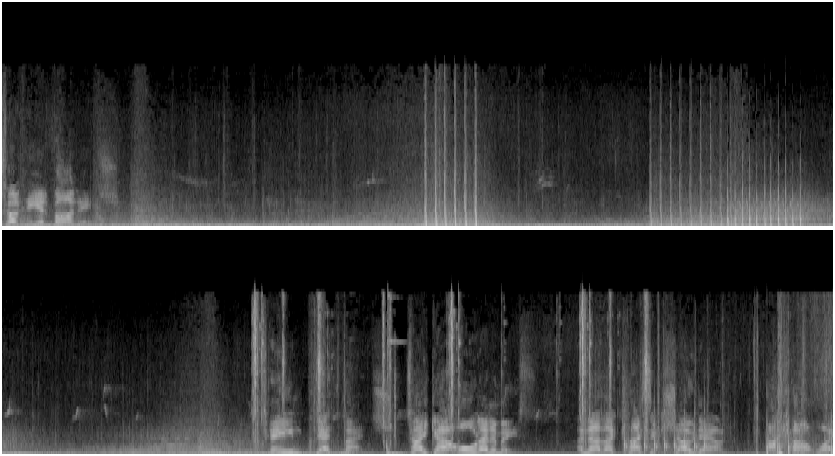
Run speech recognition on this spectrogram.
took the advantage. Team Deathmatch. Take out all enemies. Another classic showdown. I can't wait.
